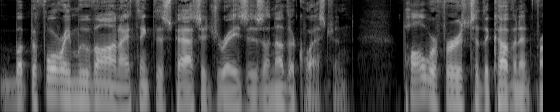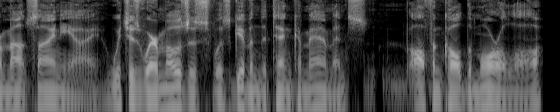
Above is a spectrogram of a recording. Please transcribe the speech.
But before we move on, I think this passage raises another question. Paul refers to the covenant from Mount Sinai, which is where Moses was given the Ten Commandments, often called the moral law.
